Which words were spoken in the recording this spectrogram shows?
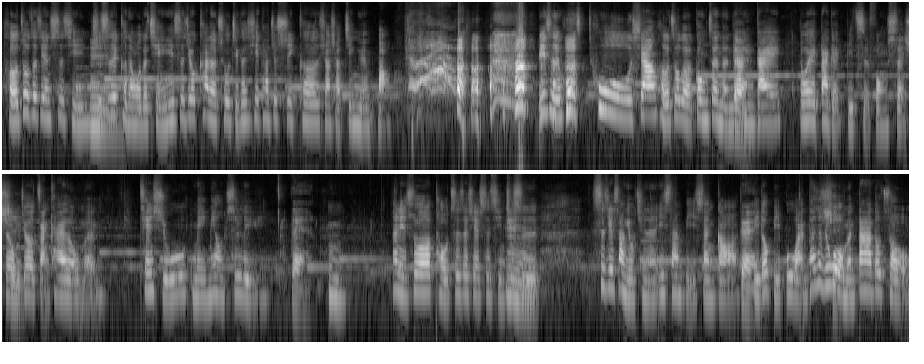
合作这件事情，其实可能我的潜意识就看得出杰克西他就是一颗小小金元宝，彼此互互相合作的共振能量，应该都会带给彼此丰盛，所以我们就展开了我们天使屋美妙之旅。对，嗯，那你说投资这些事情，其实。世界上有钱人一山比一山高啊，对，比都比不完。但是如果我们大家都走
